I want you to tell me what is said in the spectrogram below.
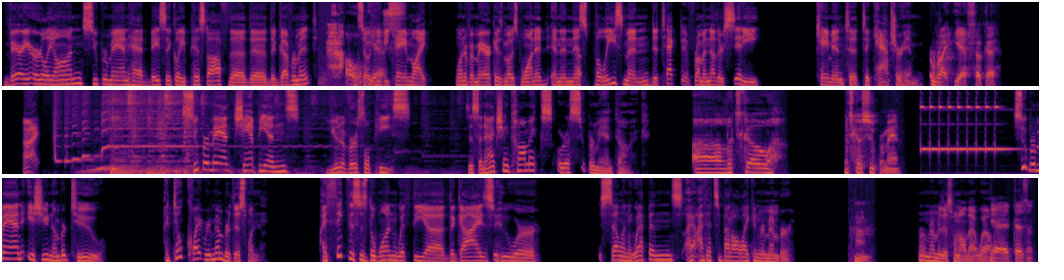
Very early on, Superman had basically pissed off the the the government, Oh, so yes. he became like one of America's most wanted. And then this policeman detective from another city came in to to capture him. Right. Yes. Okay. All right, Superman champions Universal Peace. Is this an Action Comics or a Superman comic? Uh, let's go. Let's go Superman. Superman issue number two. I don't quite remember this one. I think this is the one with the uh, the guys who were selling weapons. I, I, that's about all I can remember. Hmm. I don't remember this one all that well. Yeah, it doesn't.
